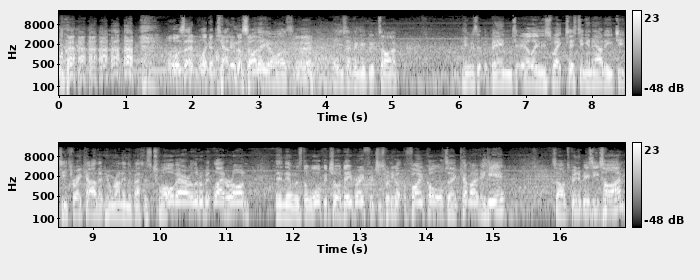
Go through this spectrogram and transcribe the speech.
Was that like Italian or something? I think it was. He's having a good time. He was at the Bend early this week testing an Audi GT3 car that he'll run in the Bathurst 12 hour a little bit later on. Then there was the Walkinshaw debrief, which is when he got the phone call to come over here. So it's been a busy time,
